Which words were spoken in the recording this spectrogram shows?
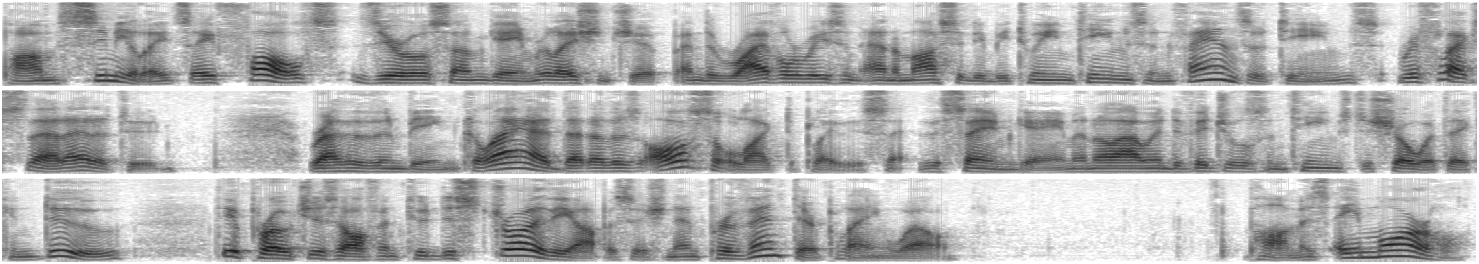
POM simulates a false zero-sum game relationship, and the rivalries and animosity between teams and fans of teams reflects that attitude. Rather than being glad that others also like to play the same game and allow individuals and teams to show what they can do, the approach is often to destroy the opposition and prevent their playing well. POM is amoral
